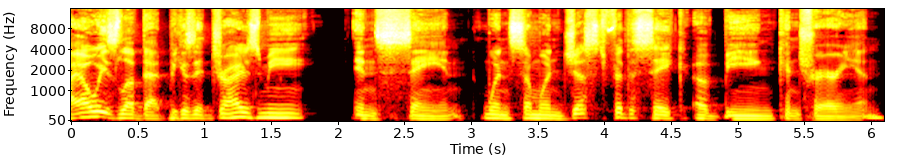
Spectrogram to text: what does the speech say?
I always love that because it drives me insane when someone, just for the sake of being contrarian,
